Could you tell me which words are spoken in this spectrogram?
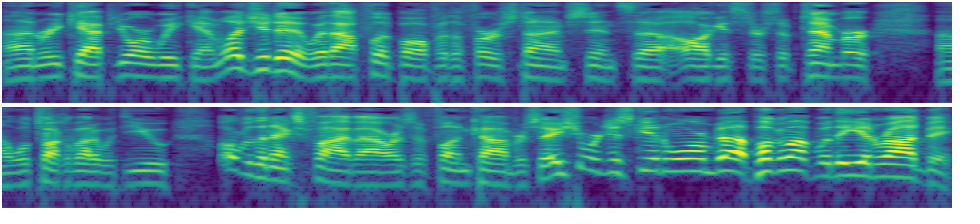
uh, and recap your weekend. What'd you do without football for the first time since uh, August or September? Uh, we'll talk about it with you over the next five hours of fun conversation. We're just getting warmed up. Hook 'em up with Ian Rodby.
